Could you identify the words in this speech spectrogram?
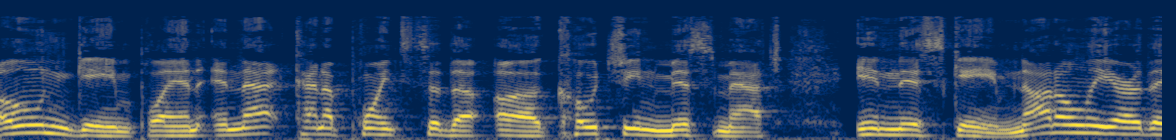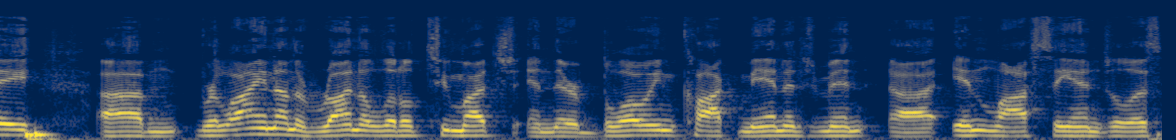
own game plan, and that kind of points to the uh, coaching mismatch in this game. Not only are they um, relying on the run a little too much and they're blowing clock management uh, in Los Angeles,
